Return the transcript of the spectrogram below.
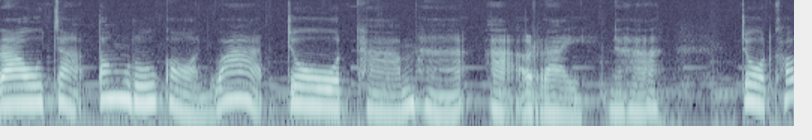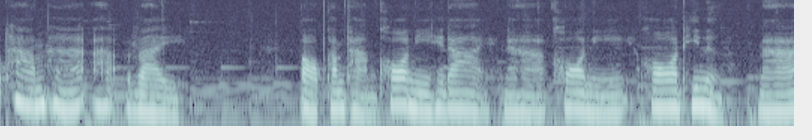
เราจะต้องรู้ก่อนว่าโจทย์ถามหาอะไรนะคะ โจทย์เขาถามหาอะไร ตอบคำถามข้อนี้ให้ได้นะคะ ข้อนี้ข้อที่1นนะคะ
